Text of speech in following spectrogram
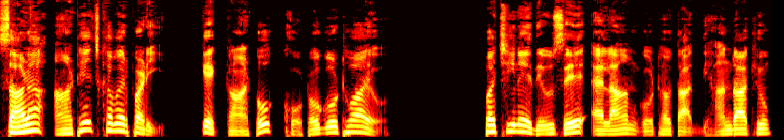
સાડા આઠે જ ખબર પડી કે કાંટો ખોટો ગોઠવાયો. પછીને દિવસે એલાર્મ ગોઠવતા ધ્યાન રાખ્યું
